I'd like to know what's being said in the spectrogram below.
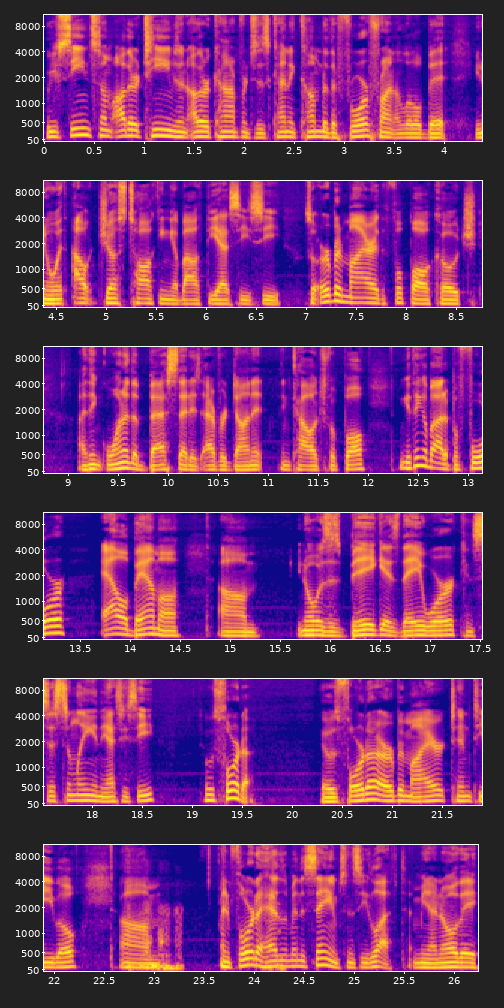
we've seen some other teams and other conferences kind of come to the forefront a little bit, you know, without just talking about the SEC. So Urban Meyer, the football coach, I think one of the best that has ever done it in college football. You can think about it before Alabama um, you know, was as big as they were consistently in the SEC? It was Florida. It was Florida, Urban Meyer, Tim Tebow. Um, and Florida hasn't been the same since he left. I mean, I know they,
